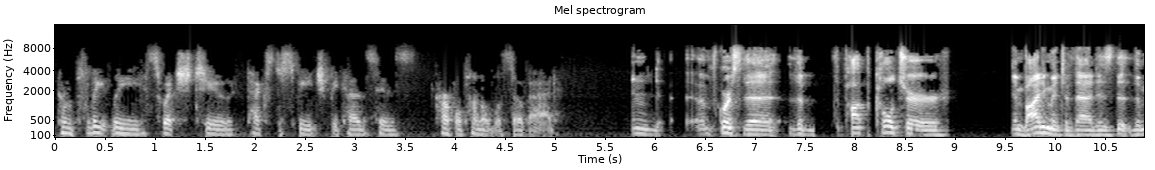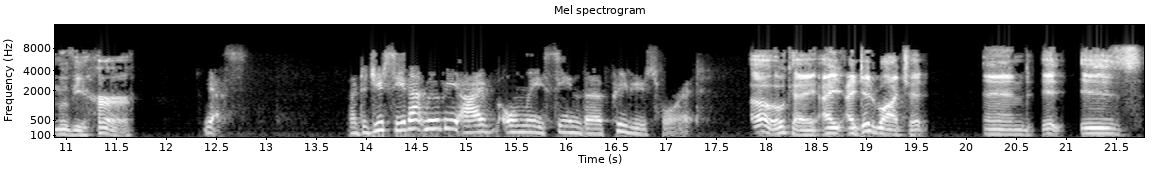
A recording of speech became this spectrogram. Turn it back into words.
completely switched to text to speech because his carpal tunnel was so bad. And of course, the the, the pop culture embodiment of that is the the movie Her. Yes. Now, did you see that movie? I've only seen the previews for it. Oh, okay. I, I did watch it, and it is.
